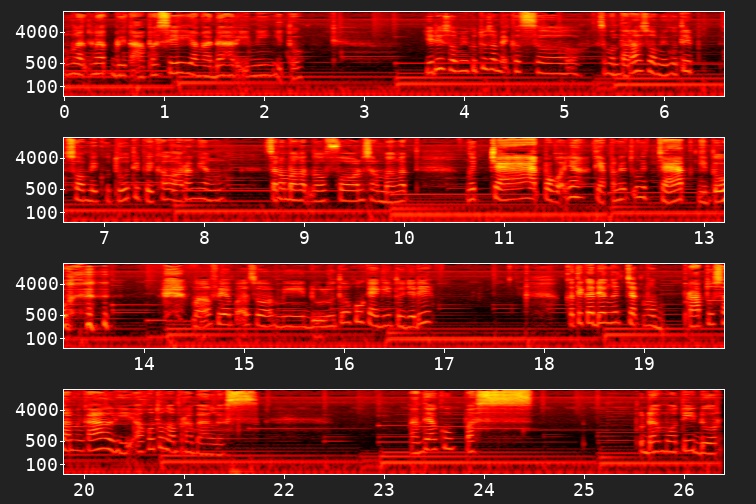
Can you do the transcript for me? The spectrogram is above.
ngeliat-ngeliat berita apa sih yang ada hari ini gitu. Jadi suamiku tuh sampai kesel. Sementara suamiku tip suamiku tuh tipikal orang yang seneng banget nelfon seneng banget ngechat. Pokoknya tiap menit tuh ngechat gitu. Maaf ya pak suami. Dulu tuh aku kayak gitu. Jadi ketika dia ngechat mau ratusan kali aku tuh nggak pernah bales. Nanti aku pas udah mau tidur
